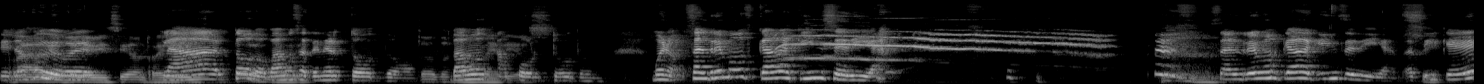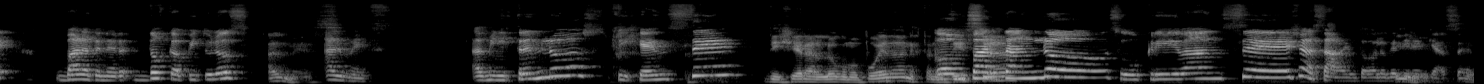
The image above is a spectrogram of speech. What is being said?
yo Radio, televisión, revista, Claro, todo, los vamos a tener todo. todos Vamos a por todo. Bueno, saldremos cada 15 días. Saldremos cada 15 días. Así Sí. que van a tener dos capítulos Al mes. al mes. Administrenlos, fíjense, Dijéranlo como puedan, esta noticia. compártanlo, suscríbanse, ya saben todo lo que tienen que hacer.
